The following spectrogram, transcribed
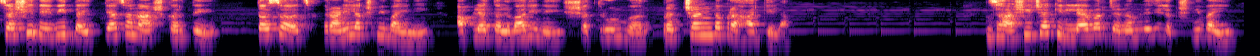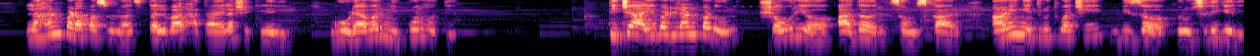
जशी देवी दैत्याचा नाश करते तसंच राणी लक्ष्मीबाईंनी आपल्या तलवारीने शत्रूंवर प्रचंड प्रहार केला. झाशीच्या किल्ल्यावर जन्मलेली लक्ष्मीबाई लहानपणापासूनच तलवार हाताळायला शिकलेली घोड्यावर निपुण होती. तिच्या आई वडिलांकडून शौर्य आदर संस्कार आणि नेतृत्वाची बीज रुजली गेली.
